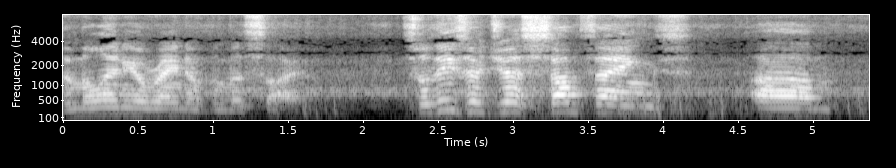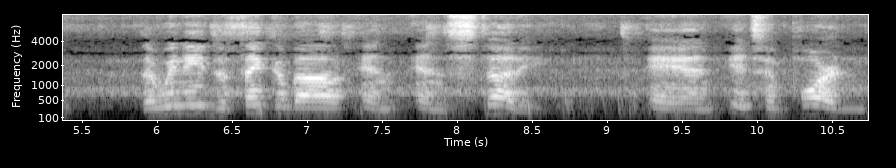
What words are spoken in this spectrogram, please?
the millennial reign of the Messiah. So these are just some things um, that we need to think about and, and study. And it's important.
